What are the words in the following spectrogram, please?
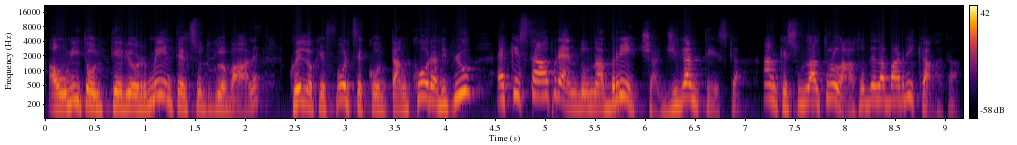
ha unito ulteriormente il sud globale, quello che forse conta ancora di più è che sta aprendo una breccia gigantesca anche sull'altro lato della barricata.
